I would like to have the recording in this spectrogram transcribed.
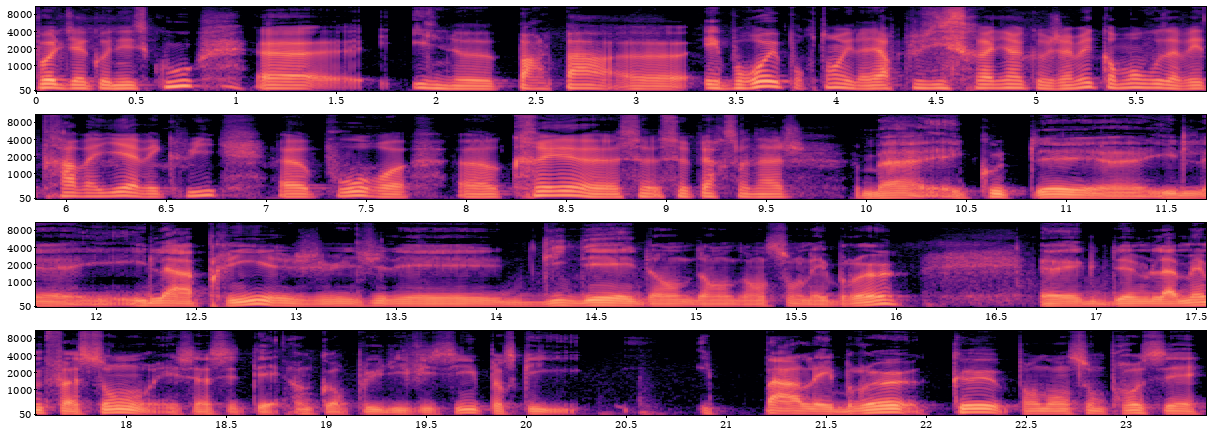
Paul Diaconescu. il ne parle pas hébreu et pourtant il a l'air plus israélien que jamais. Comment vous avez travaillé avec lui pour créer ce personnage? Ben, écoutez, euh, il, euh, il, a appris, je, l'ai guidé dans, son hébreu, euh, de la même façon, et ça c'était encore plus difficile, parce qu'il parle hébreu que pendant son procès.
